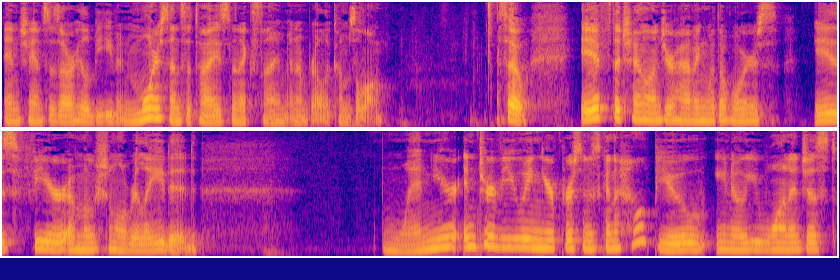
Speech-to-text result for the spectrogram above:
And chances are he'll be even more sensitized the next time an umbrella comes along. So, if the challenge you're having with a horse is fear emotional related, when you're interviewing your person who's going to help you, you know, you want to just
